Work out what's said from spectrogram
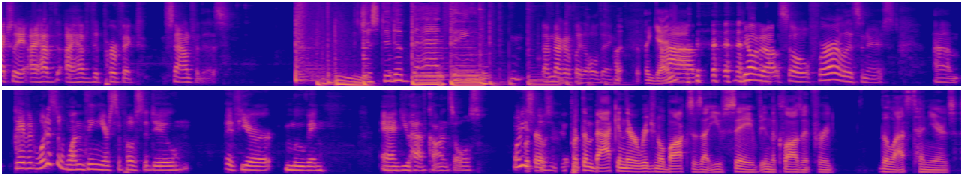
actually, I have I have the perfect sound for this. Just did a bad thing. I'm not going to play the whole thing. Again? Um, no, no, no. So for our listeners, um, David, what is the one thing you're supposed to do if you're moving and you have consoles? What are you Put them- supposed to do? Put them back in their original boxes that you've saved in the closet for the last 10 years.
